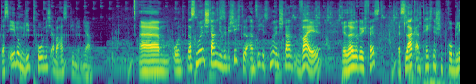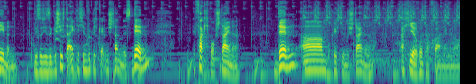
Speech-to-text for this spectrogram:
Das Elum liebt Honig, aber hasst Bienen, ja. Ähm, und das nur entstanden, diese Geschichte an sich ist nur entstanden, weil, ihr seid euch fest, es lag an technischen Problemen, wieso diese Geschichte eigentlich in Wirklichkeit entstanden ist. Denn, fuck, ich brauche Steine. Denn, ähm, wo kriege ich denn die Steine? Ach, hier, runterfahren, ja genau.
